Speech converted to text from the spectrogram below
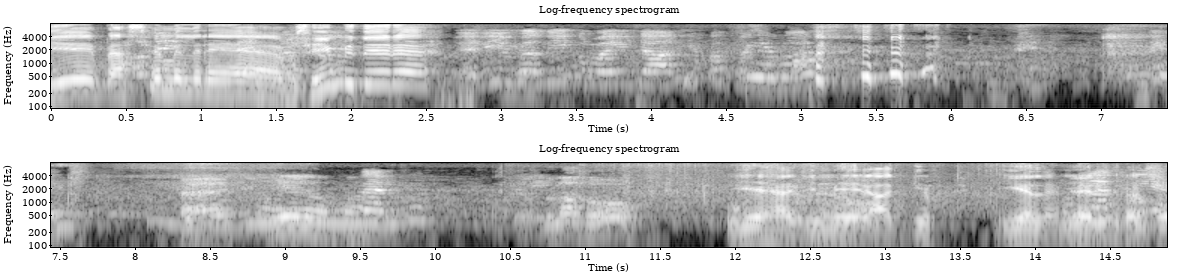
ये पैसे मिल रहे हैं वसीम भी दे रहे हैं मेरी मम्मी को वही जा रही है पापा के पास थैंक यू है जी मेरा गिफ्ट। ये ले, मेरी तरफ़ से।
